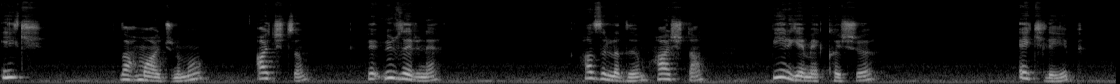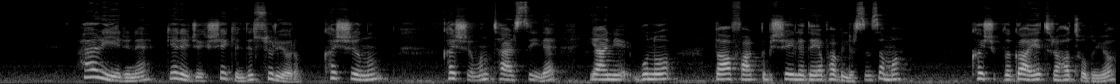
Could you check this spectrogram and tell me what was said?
İlk lahmacunumu açtım ve üzerine hazırladığım harçtan bir yemek kaşığı ekleyip her yerine gelecek şekilde sürüyorum. Kaşığının kaşığımın tersiyle yani bunu daha farklı bir şeyle de yapabilirsiniz ama kaşıkla gayet rahat oluyor.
